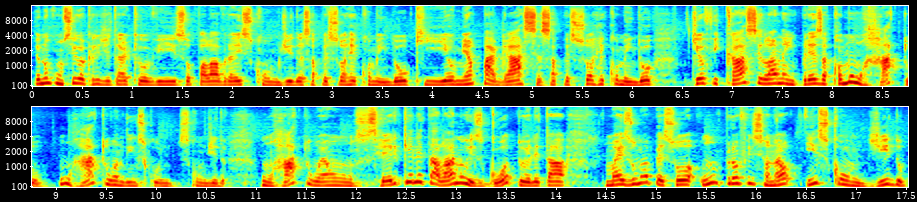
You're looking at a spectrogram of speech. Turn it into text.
eu não consigo acreditar que eu ouvi isso, a palavra escondido. Essa pessoa recomendou que eu me apagasse, essa pessoa recomendou que eu ficasse lá na empresa como um rato. Um rato anda escondido. Um rato é um ser que ele tá lá no esgoto, ele tá. Mas uma pessoa, um profissional escondido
